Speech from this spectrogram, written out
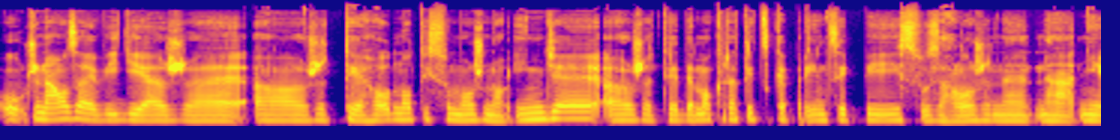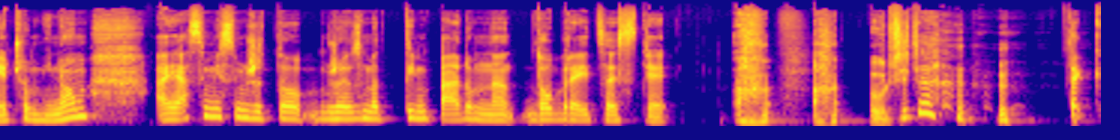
už naozaj vidia, že, e, že tie hodnoty sú možno inde, e, že tie demokratické princípy sú založené na niečom inom. A ja si myslím, že, to, že sme tým pádom na dobrej ceste. Určite? Tak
